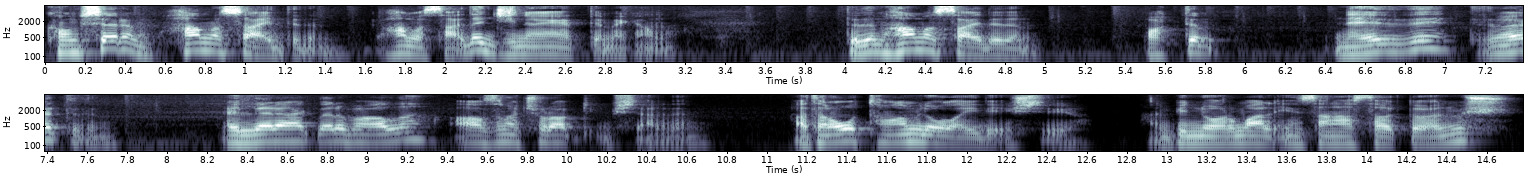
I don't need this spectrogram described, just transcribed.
Komiserim homicide dedim. Homicide de cinayet demek ama. Dedim homicide dedim. Baktım. Ne dedi? Dedim evet dedim. Elleri ayakları bağlı, ağzına çorap dikmişler dedim. Zaten o tamamıyla olayı değiştiriyor. Hani bir normal insan hastalıkla ölmüş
